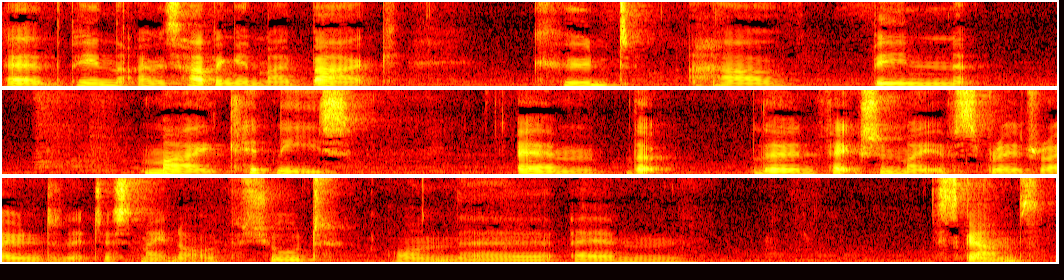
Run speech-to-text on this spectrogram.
the pain that I was having in my back could have been my kidneys um, that the infection might have spread round and it just might not have showed on the um, scans.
